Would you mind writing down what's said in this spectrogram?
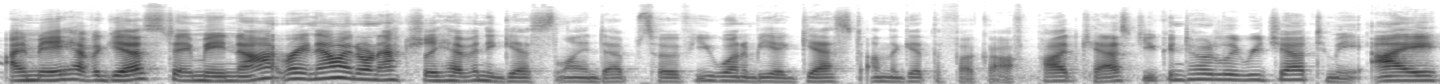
I may have a guest, I may not. Right now, I don't actually have any guests lined up. So if you want to be a guest on the Get the Fuck Off podcast, you can totally reach out to me. I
